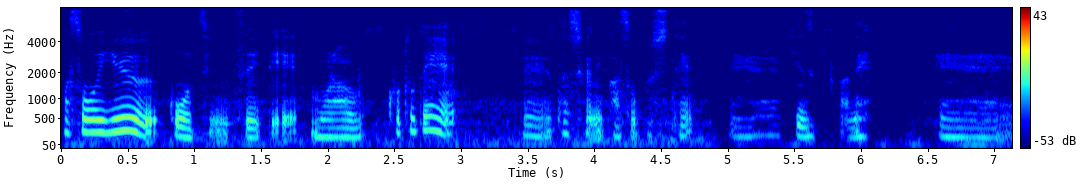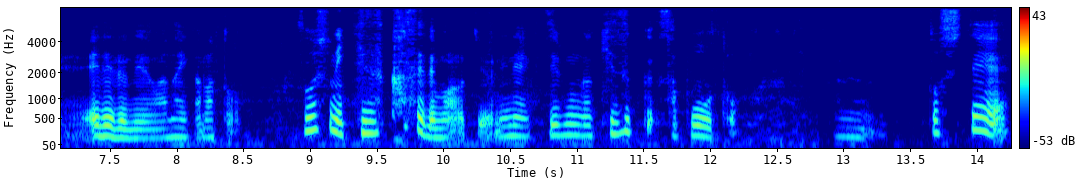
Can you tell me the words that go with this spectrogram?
まあ、そういうコーチについてもらうことで、えー、確かに加速して、えー、気づきがね、えー、得れるのではないかなと。その人に気づかせてもらうというよりね、自分が気づくサポート、うん、として、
